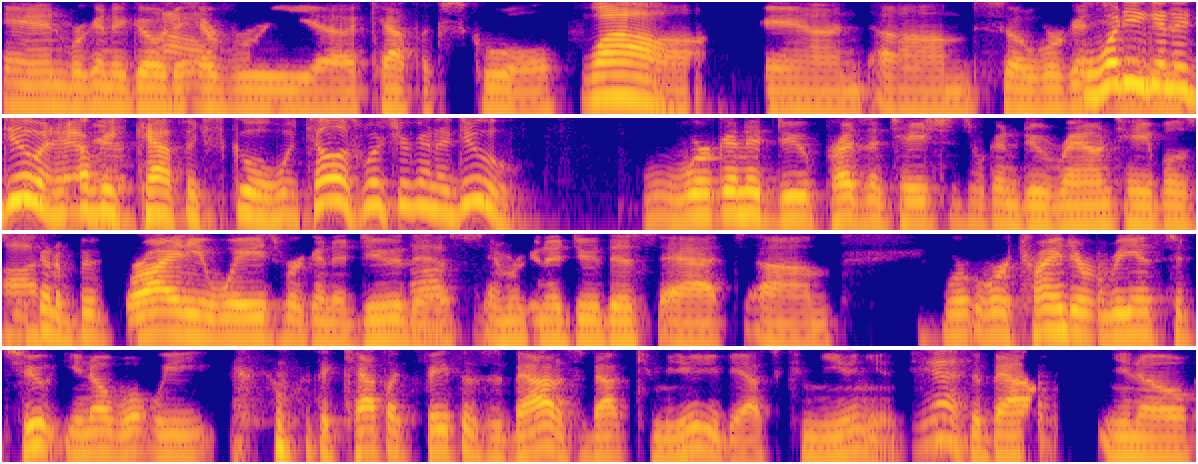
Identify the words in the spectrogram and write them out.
and we're going to go wow. to every uh, Catholic school. Wow. And um, so we're going. What are you going to do in every Catholic school? Tell us what you're going to do. We're going to do presentations. We're going to do roundtables. Awesome. There's going to be a variety of ways we're going to do this, awesome. and we're going to do this at. Um, we're we're trying to reinstitute. You know what we what the Catholic faith is about. It's about community. It's communion. Yes. It's about you know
